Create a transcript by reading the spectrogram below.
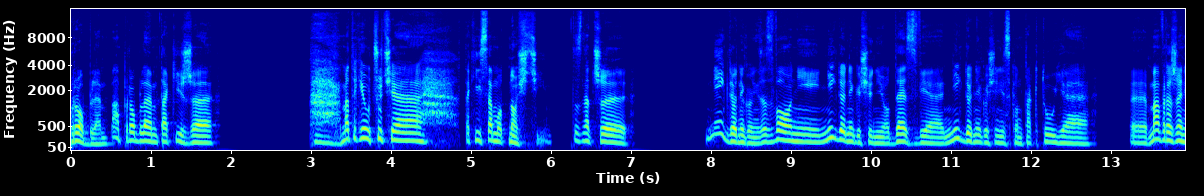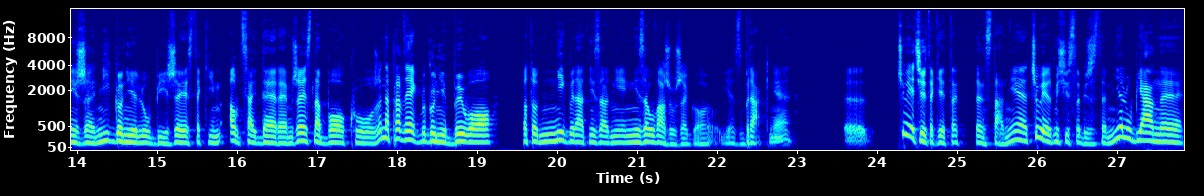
problem. Ma problem taki, że ma takie uczucie takiej samotności. To znaczy, nikt do niego nie zadzwoni, nikt do niego się nie odezwie, nikt do niego się nie skontaktuje. Ma wrażenie, że nikt go nie lubi, że jest takim outsiderem, że jest na boku, że naprawdę jakby go nie było, no to nikt by nawet nie, za, nie, nie zauważył, że go jest brak, nie? Y, czujecie taki ten stan, nie? Czujesz, myślisz sobie, że jestem nielubiany,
